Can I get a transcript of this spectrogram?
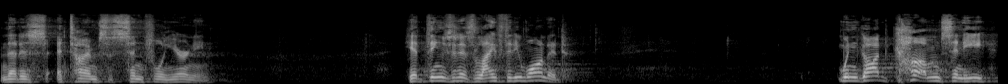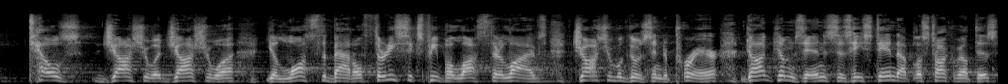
And that is at times a sinful yearning. He had things in his life that he wanted. When God comes and he tells Joshua, Joshua, you lost the battle. 36 people lost their lives. Joshua goes into prayer. God comes in and says, Hey, stand up. Let's talk about this.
